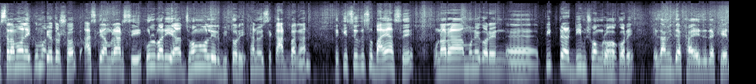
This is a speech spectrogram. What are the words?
আসসালামু আলাইকুম, প্রিয় দর্শক। আজকে আমরা আসছি ফুলবাড়িয়া জঙ্গলের ভিতরে। এখানে হচ্ছে কাঠবাগান তো কিছু কিছু ভাই আছে, ওনারা মনে করেন পিঁপড়ার ডিম সংগ্রহ করে। এই যে আমি দেখাই এই যে দেখেন,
